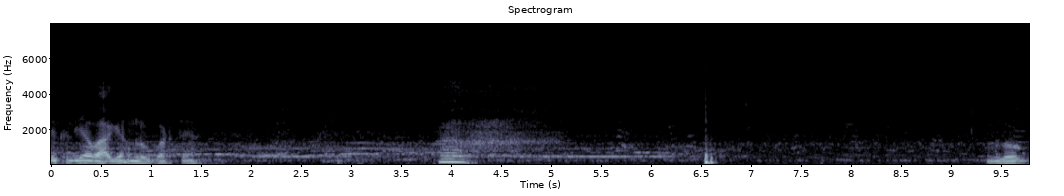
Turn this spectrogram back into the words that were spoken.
लिख लिया अब आगे हम लोग बढ़ते हैं हम लोग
